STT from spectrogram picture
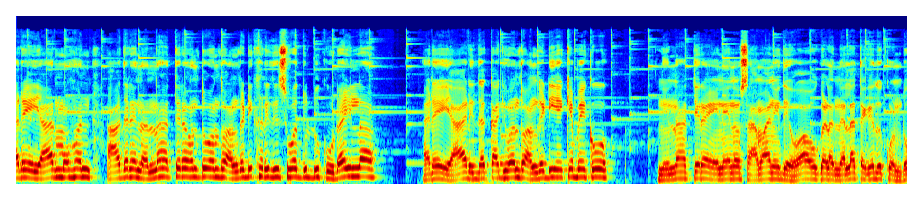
ಅರೆ ಯಾರ್ ಮೋಹನ್? ಆದರೆ ನನ್ನ ಹತ್ತಿರವಂತೂ ಒಂದು ಅಂಗಡಿ ಖರೀದಿಸುವ ದುಡ್ಡು ಕೂಡ ಇಲ್ಲ. ಅರೆ ಯಾರು ಇದಕ್ಕಾಗಿ ಒಂದು ಅಂಗಡಿ ಏಕೆ ಬೇಕು? ನಿನ್ನ ಹತ್ತಿರ ಏನೇನು ಸಾಮಾನಿದೆಯೋ ಅವುಗಳನ್ನೆಲ್ಲ ತೆಗೆದುಕೊಂಡು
